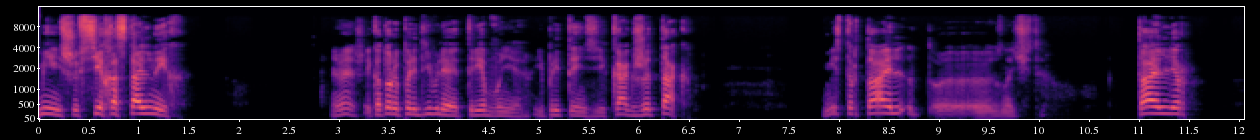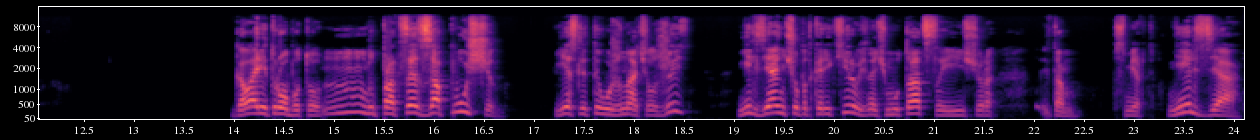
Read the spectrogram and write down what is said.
меньше всех остальных. Понимаешь? И который предъявляет требования и претензии. Как же так? Мистер Тайль, э, значит, Тайлер говорит роботу, процесс запущен. Если ты уже начал жить, нельзя ничего подкорректировать, иначе мутации и еще раз, там смерть. Нельзя.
